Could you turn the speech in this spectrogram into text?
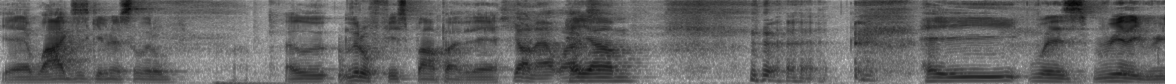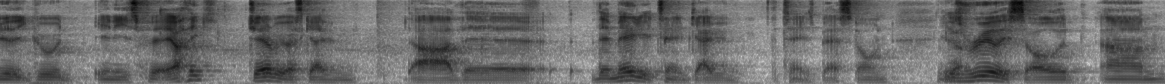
Yeah, Wags is giving us a little, a little fist bump over there. Going out, He Wags. um, he was really really good in his. I think GWS gave him uh, their their media team gave him the team's best on. He was really solid. Um,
